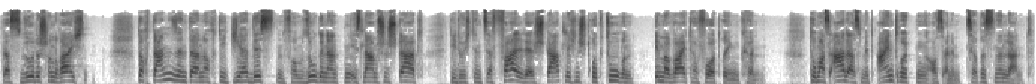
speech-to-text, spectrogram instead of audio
Das würde schon reichen. Doch dann sind da noch die Dschihadisten vom sogenannten Islamischen Staat, die durch den Zerfall der staatlichen Strukturen immer weiter vordringen können. Thomas Aders mit Eindrücken aus einem zerrissenen Land.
